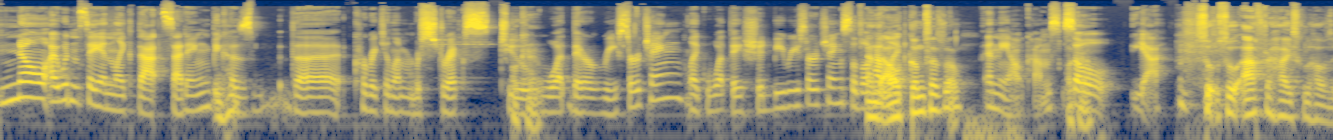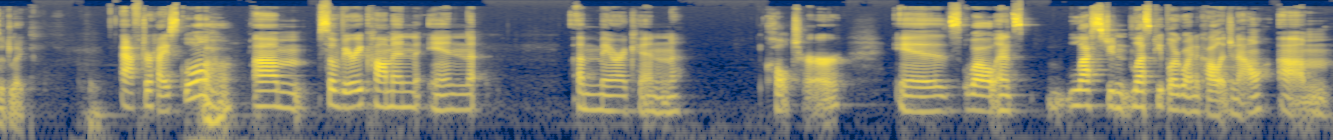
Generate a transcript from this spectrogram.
no, I wouldn't say in like that setting mm-hmm. because mm-hmm. the curriculum restricts to okay. what they're researching, like what they should be researching. So they'll and have the like, outcomes as well. And the outcomes. Okay. So yeah. so so after high school, how is it like? After high school, uh-huh. um, so very common in American culture is well, and it's less student, less people are going to college now um,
